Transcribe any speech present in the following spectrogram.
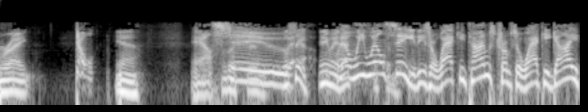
right. Don't. Yeah. Yeah, so we'll see. Anyway, well, we will see. These are wacky times. Trump's a wacky guy.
